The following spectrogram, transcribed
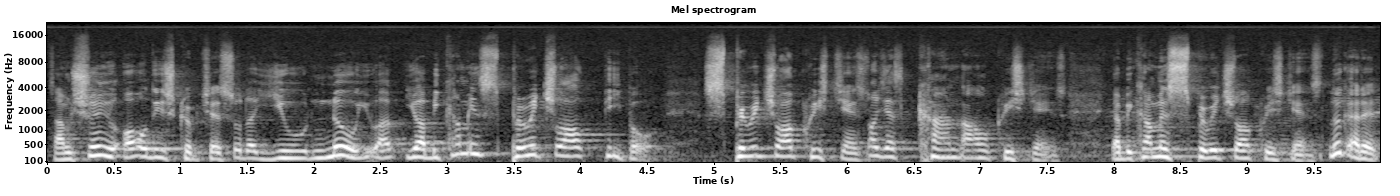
So I'm showing you all these scriptures so that you know you are, you are becoming spiritual people, spiritual Christians, not just carnal Christians. You're becoming spiritual Christians. Look at it.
